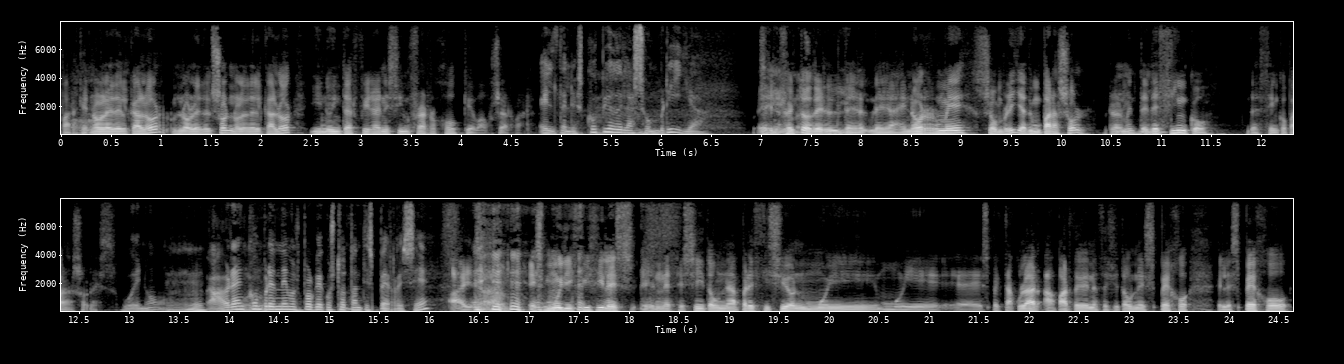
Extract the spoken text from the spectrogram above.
para que no le dé el calor, no le dé el sol, no le dé el calor y no interfiera en ese infrarrojo que va a observar. El telescopio de la sombrilla. El efecto de, la enorme sombrilla, de un parasol, realmente, de cinco de cinco parasoles. Bueno, ahora comprendemos por qué costó tantos perres, ¿eh? es muy difícil, es, eh, necesita una precisión muy, muy eh, espectacular, aparte de necesita un espejo, el espejo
